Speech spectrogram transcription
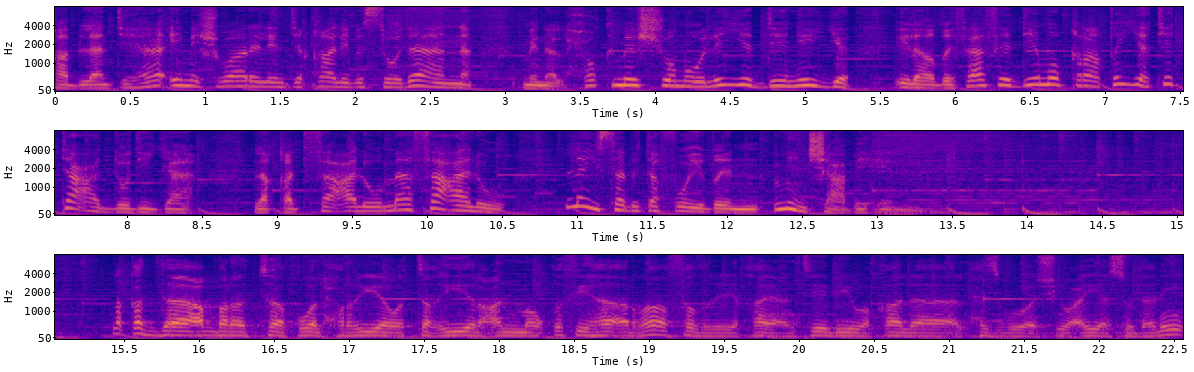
قبل انتهاء مشوار الانتقال بالسودان من الحكم الشمولي الديني إلى ضفاف الديمقراطية التعددية. لقد فعلوا ما فعلوا. ليس بتفويض من شعبهم. لقد عبرت قوى الحرية والتغيير عن موقفها الرافض للقاء عنتيبي وقال الحزب الشيوعي السوداني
